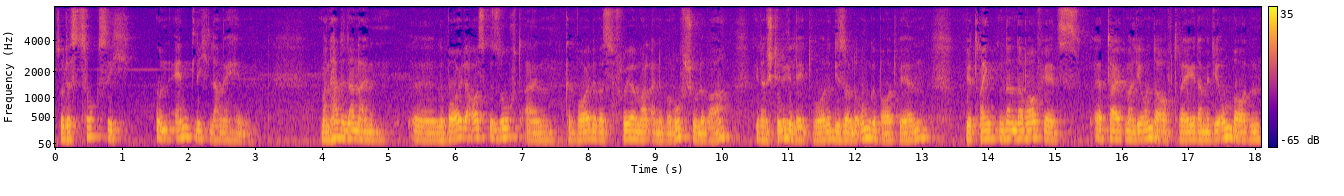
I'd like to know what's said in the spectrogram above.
So, das zog sich unendlich lange hin. Man hatte dann ein äh, Gebäude ausgesucht, ein Gebäude, was früher mal eine Berufsschule war, die dann stillgelegt wurde, die sollte umgebaut werden. Wir drängten dann darauf, ja, jetzt erteilt mal die Unteraufträge, damit die Umbauten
